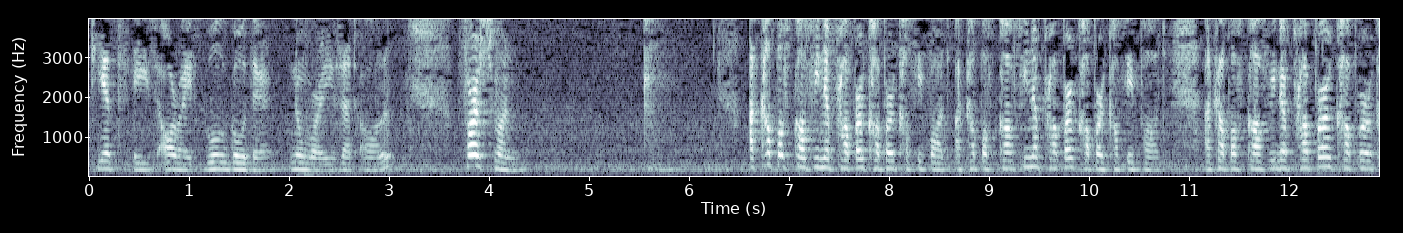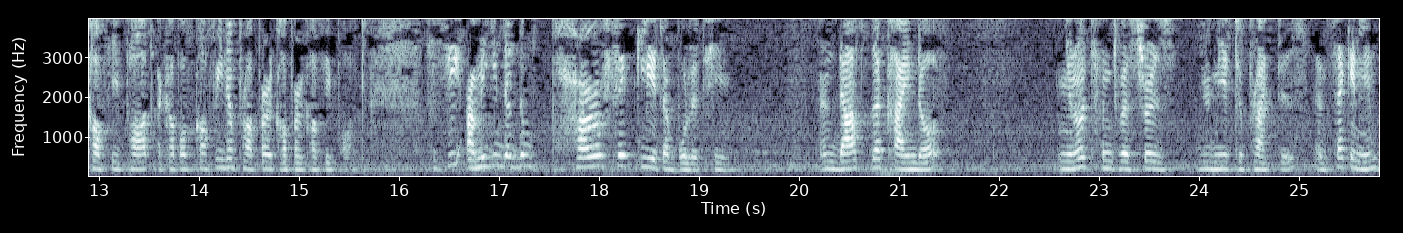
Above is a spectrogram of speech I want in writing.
30th phase. All right, we'll go there. No worries at all. First one. A cup of coffee in a proper copper coffee pot. A cup of coffee in a proper copper coffee pot. A cup of coffee in a proper copper coffee pot. A cup of coffee in a proper copper coffee pot. So see, আমি কিন্তু একদম perfectly এটা বলেছি. And that's the kind of, you know, tongue twisters you need to practice. And secondly,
